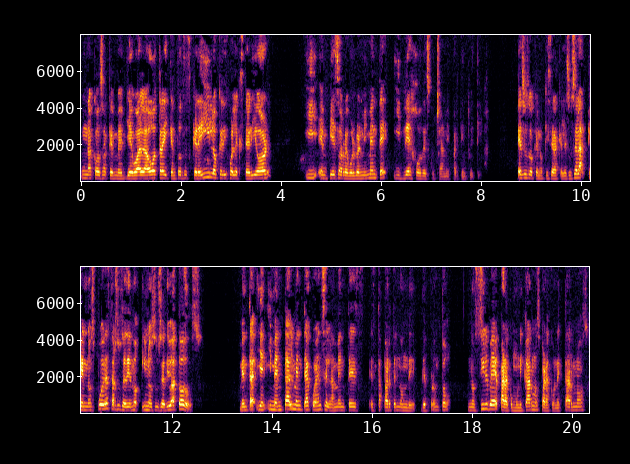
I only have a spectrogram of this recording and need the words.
una cosa que me llevó a la otra y que entonces creí lo que dijo el exterior y empiezo a revolver mi mente y dejo de escuchar mi parte intuitiva. Eso es lo que no quisiera que le suceda, que nos puede estar sucediendo y nos sucedió a todos. y, y, mentalmente, acuérdense, la mente es esta parte en donde de pronto nos sirve para comunicarnos, para conectarnos,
